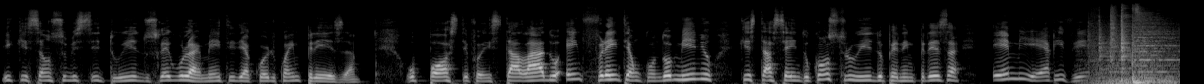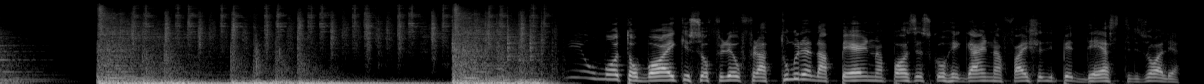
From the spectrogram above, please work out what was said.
e que são substituídos regularmente de acordo com a empresa. O poste foi instalado em frente a um condomínio que está sendo construído pela empresa MRV. Motoboy que sofreu fratura da perna após escorregar na faixa de pedestres. Olha,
